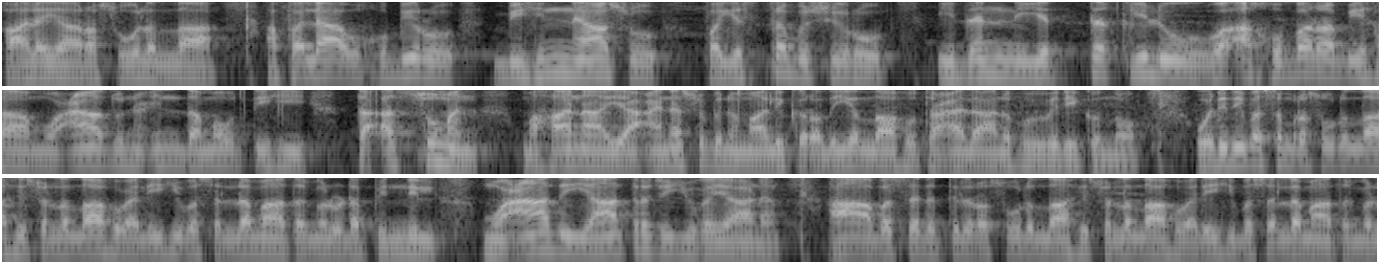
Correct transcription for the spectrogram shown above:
قال يا رسول الله أفلا أخبر به الناس فيستبشروا. إذن يتقلوا وأخبر بها معاذ عند موته. തഅസ്സുമൻ മഹാനായ അനസുബിന് മാലിക് റളിയല്ലാഹു തആല അൻഹു വിവരിക്കുന്നു. ഒരു ദിവസം റസൂലുള്ളാഹി സ്വല്ലല്ലാഹു അലൈഹി വസല്ലമ തങ്ങളുടെ പിന്നിൽ മുആദ് യാത്ര ചെയ്യുകയാണ്. ആ അവസരത്തിൽ റസൂലുള്ളാഹി സ്വല്ലല്ലാഹു അലൈഹി വസല്ലമ തങ്ങൾ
